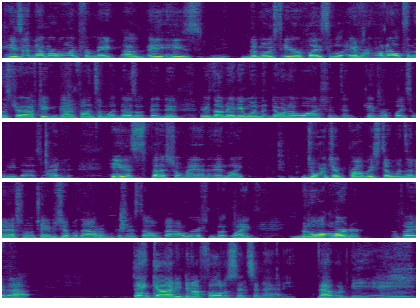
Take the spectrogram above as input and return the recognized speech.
he's at number one for me. I, he's the most irreplaceable. Everyone else in this draft, you can kind of find someone that does what they do. There's not anyone that Darnell Washington can replace what he does. I, he is special, man. And like Georgia probably still wins a national championship without him because they still have Bowers, but like it's been a lot harder. I'll tell you that. Thank God he did not fall to Cincinnati. That would be a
